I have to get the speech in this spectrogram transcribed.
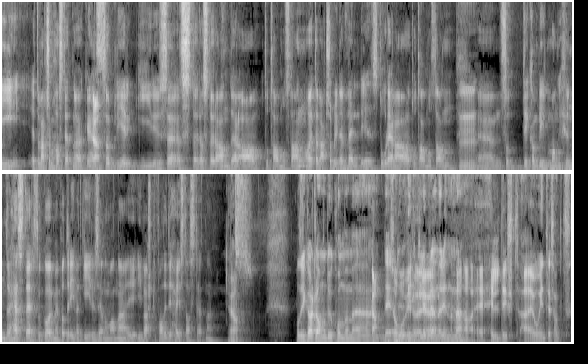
i, etter hvert som hastigheten øker, Ja. så blir girhuset en større og større andel av totalmotstanden. Og etter hvert så blir det en veldig stor del av totalmotstanden. Mm. Så det kan bli mange hundre hester som går med på å drive et girhus gjennom vannet, i, i verste fall i de høyeste hastighetene. Ja. Og Richard, da må du komme med Ja, det du vi virkelig høre- brenner inne med. Ja, eldrift er jo interessant.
